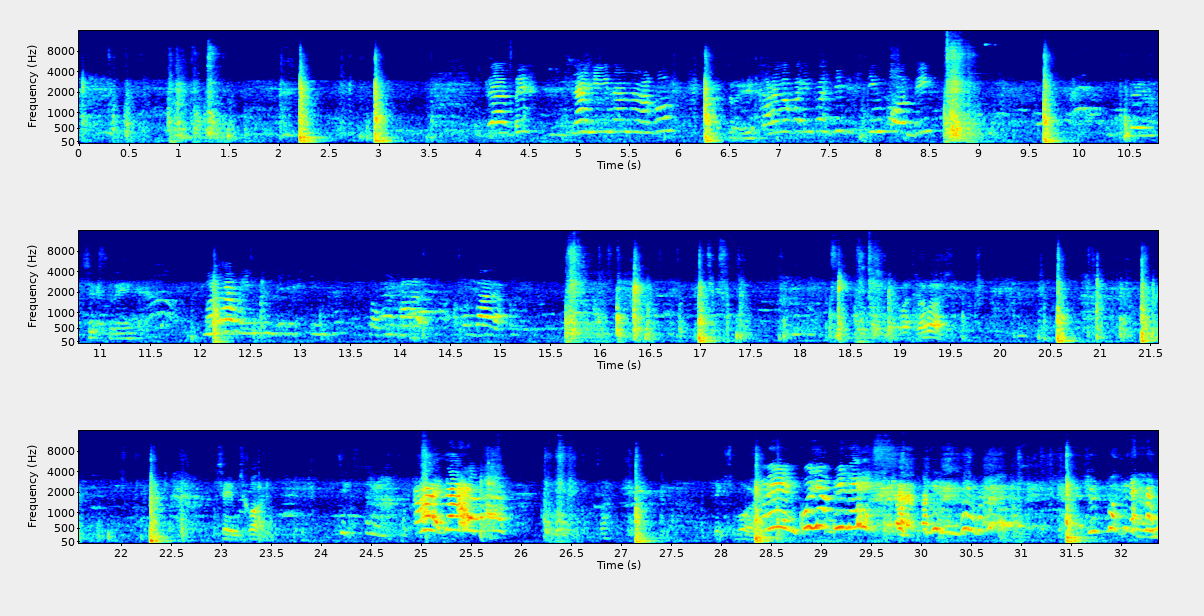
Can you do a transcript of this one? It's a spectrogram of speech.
Grabe, nahihina na ako. 3. Parang ako yung 2016 ko, Obi. 6-3. Parang ako yung 2016. So, ako bala. Ako bala. Labas, labas. Same three. Ah, dahil! 6-4. Green, kuya, bilis! Shoot mo na.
